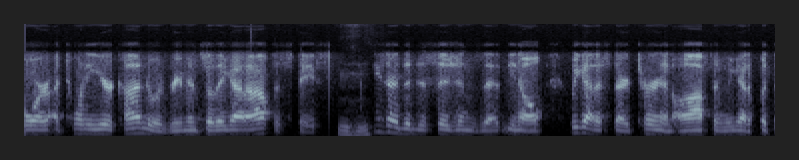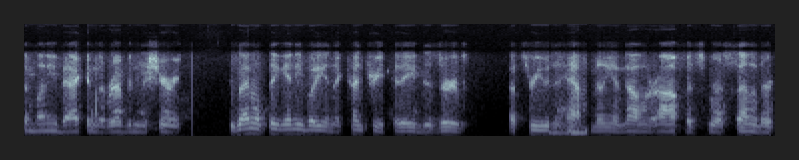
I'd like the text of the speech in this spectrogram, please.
for a 20-year condo agreement, so they got office space. Mm-hmm. These are the decisions that you know we got to start turning off, and we got to put the money back in the revenue sharing. Because I don't think anybody in the country today deserves a three and a half million dollar office for a senator.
